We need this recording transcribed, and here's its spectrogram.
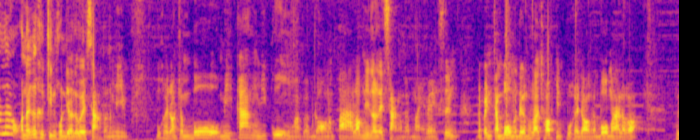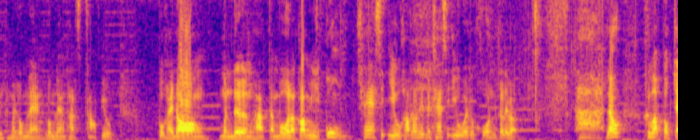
นแล้วอันนั้นก็คือกินคนเดียวเลยเว้ยสั่งตอนนั้นมีปูไข่ดองจัมโบ้มีกั้งมีกุ้งครับแบบดองน้ำปลารอบนี้เราเลยสั่งแบบใหม่ไปซึ่งก็เป็นจัมโบ้เหมือนเดิมเพราะเราชอบกินปูไข่ดองจัมโบ้มากแล้วก็เฮ้ยทำไมลมแรงลมแรงพัดเสาปิวปูไข่ดองเหมือนเดิมครับจัมโบ้แล้วก็มีกุ้งแช่ซีอิ๊วครับรอบนี้เป็นแช่ซีอิ๊วไว้ทุกคนก็เลยแบบฮ่าแล้ว คือแบบตกใจ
